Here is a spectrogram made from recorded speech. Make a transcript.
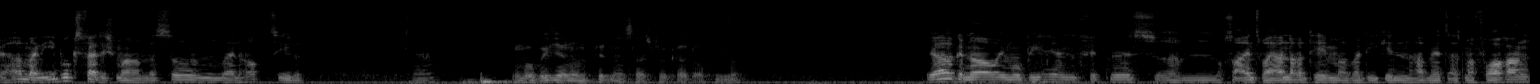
ja, meine E-Books fertig machen. Das ist so mein Hauptziel. Ja. Immobilien und Fitness hast du gerade offen, ne? Ja, genau, Immobilien, Fitness, ähm, noch so ein, zwei andere Themen, aber die gehen, haben jetzt erstmal Vorrang.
